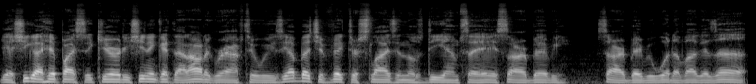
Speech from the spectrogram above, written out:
Yeah, she got hit by security. She didn't get that autograph too easy. I bet you Victor slides in those DMs say, hey, sorry, baby. Sorry, baby, what the fuck is up?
